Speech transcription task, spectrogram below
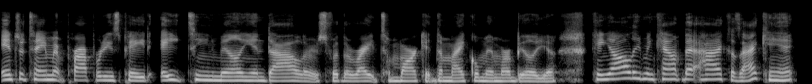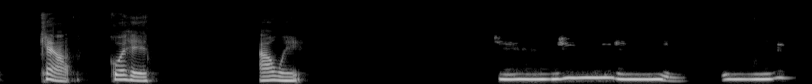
Entertainment Properties paid $18 million for the right to market the Michael memorabilia. Can y'all even count that high? Because I can't count. Go ahead. I'll wait.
